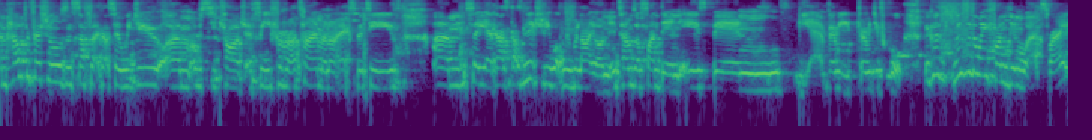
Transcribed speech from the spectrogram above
um, health professionals and stuff like that. So we do um, obviously charge a fee for our time and our expertise. Um, so yeah, that's that's literally what we rely on in terms of funding. It's been yeah very very difficult because this is the way funding works, right?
